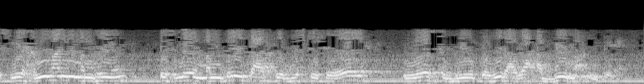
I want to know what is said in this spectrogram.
इसलिए हनुमान जी मंत्री हैं। इसलिए मंत्री का की दृष्टि से वे सुग्रीव को ही राजा अब भी मानते हैं।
